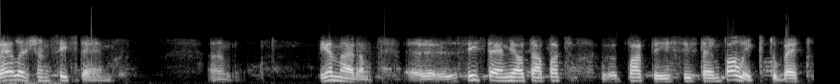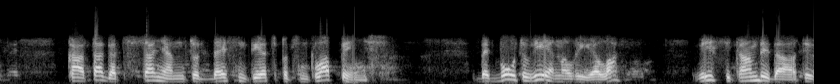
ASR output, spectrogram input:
vēlēšanu sistēmu. Um, piemēram, sistēma jau tāpat partijas sistēma paliktu, bet kā tagad saņem tur 10-15 lapiņas, bet būtu viena liela, visi kandidāti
